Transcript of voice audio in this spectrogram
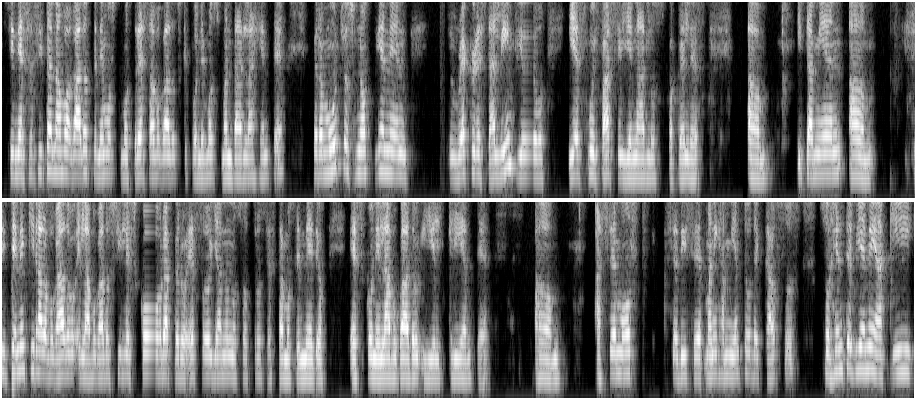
Si necesitan abogado, tenemos como tres abogados que podemos mandar a la gente, pero muchos no tienen su récord está limpio y es muy fácil llenar los papeles. Um, y también, um, si tienen que ir al abogado, el abogado sí les cobra, pero eso ya no nosotros estamos en medio, es con el abogado y el cliente. Um, hacemos, se dice, manejamiento de casos. Su gente viene aquí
